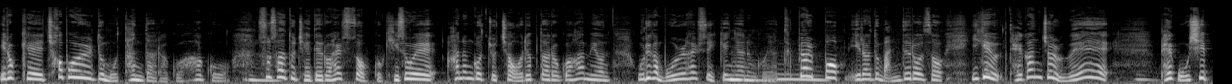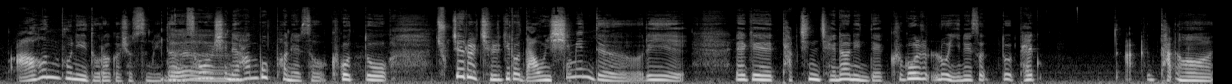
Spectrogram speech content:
이렇게 처벌도 못 한다라고 하고 음. 수사도 제대로 할 수 없고 기소에 하는 것조차 어렵다라고 하면 우리가 뭘 할 수 있겠냐는 거예요. 음. 특별법이라도 만들어서 이게 대관절 왜 150아흔 분이 돌아가셨습니다. 네. 서울 시내 한복판에서 그것도 또 축제를 즐기러 나온 시민들이 에게 닥친 재난인데 그걸로 인해서 또 백, 아, 어,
